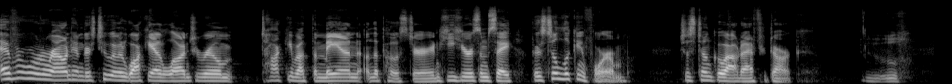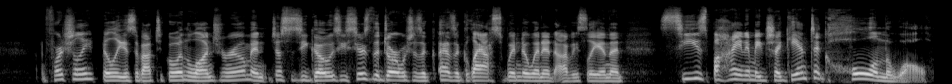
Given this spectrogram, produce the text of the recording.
Everyone around him, there's two women walking out of the laundry room talking about the man on the poster, and he hears them say, They're still looking for him. Just don't go out after dark. Unfortunately, Billy is about to go in the laundry room, and just as he goes, he sees the door, which is a, has a glass window in it, obviously, and then sees behind him a gigantic hole in the wall.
